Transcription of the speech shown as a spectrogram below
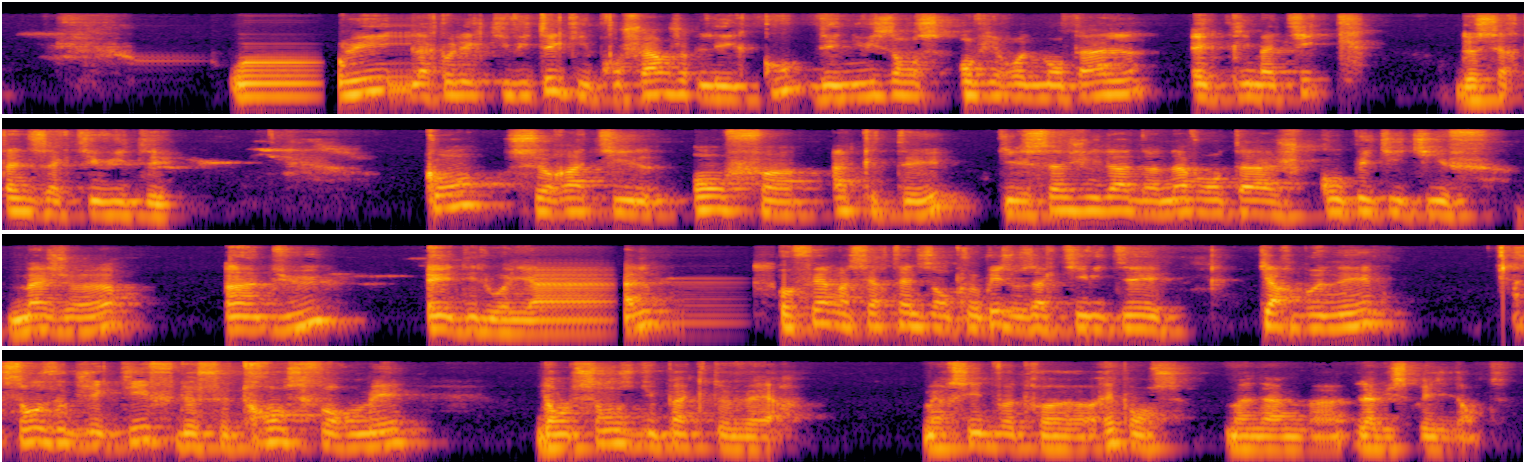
Aujourd'hui, la collectivité qui prend charge les coûts des nuisances environnementales et climatiques de certaines activités. Quand sera-t-il enfin acté qu'il s'agit là d'un avantage compétitif majeur, indu et déloyal, offert à certaines entreprises aux activités carbonées sans objectif de se transformer dans le sens du pacte vert? Merci de votre réponse, Madame la vice-présidente.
